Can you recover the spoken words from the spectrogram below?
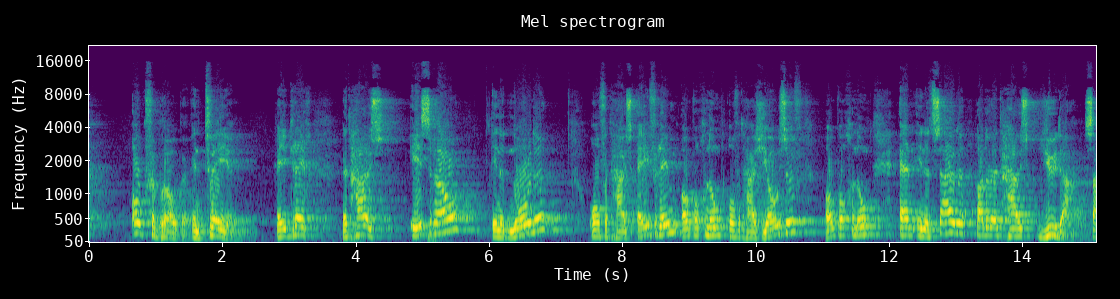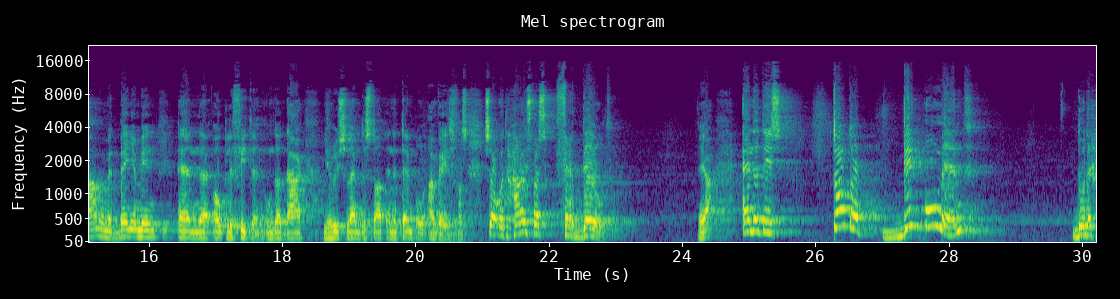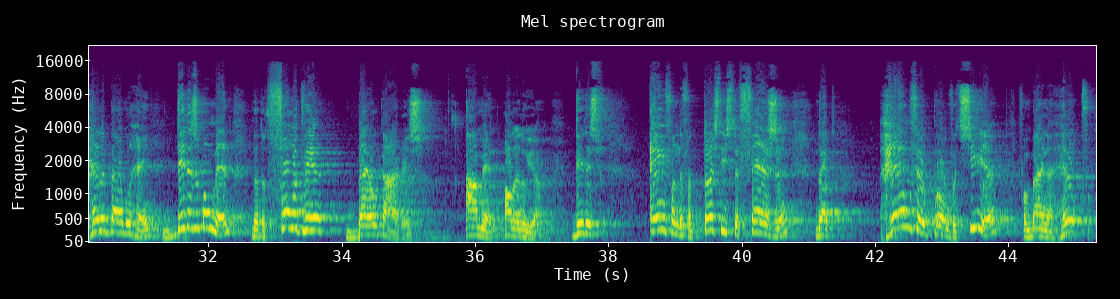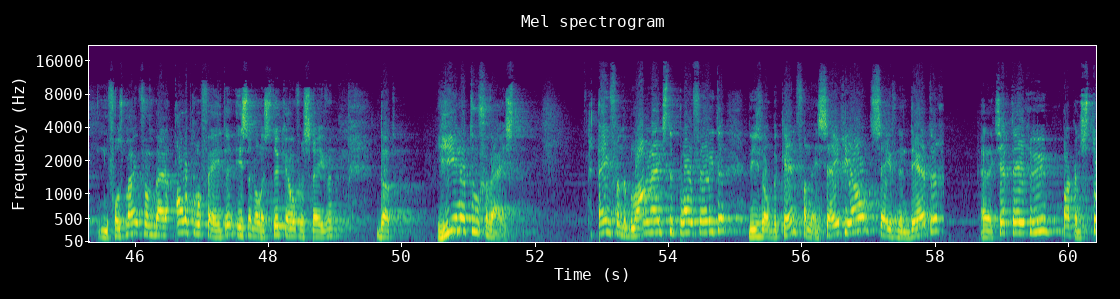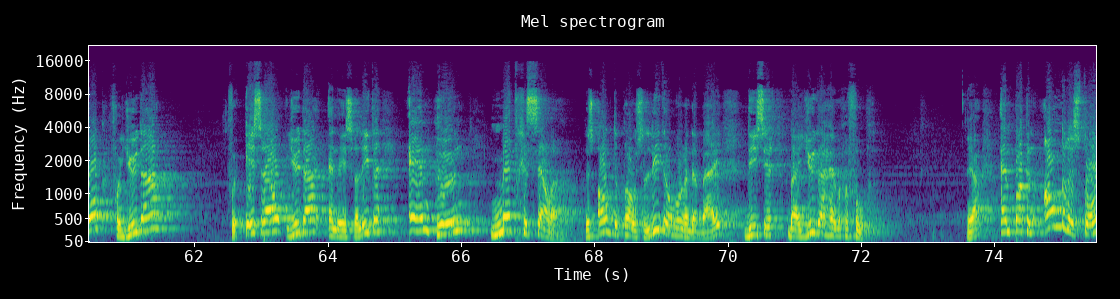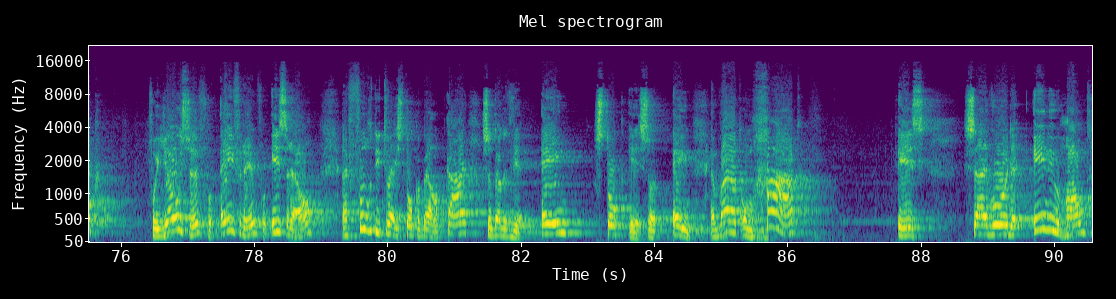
ook verbroken in tweeën. En je kreeg het huis Israël in het noorden, of het huis Ephraim, ook wel genoemd, of het huis Jozef, ook wel genoemd. En in het zuiden hadden we het huis Juda, samen met Benjamin en uh, ook Levieten, omdat daar Jeruzalem, de stad en de tempel aanwezig was. Zo, het huis was verdeeld. Ja, en het is tot op dit moment, door de hele Bijbel heen, dit is het moment dat het volk weer bij elkaar is. Amen. Halleluja. Dit is een van de fantastische versen dat heel veel profetieën van bijna heel, volgens mij van bijna alle profeten is er wel een stukje over geschreven dat hier naartoe verwijst. Een van de belangrijkste profeten, die is wel bekend van Ezekiel 37. En ik zeg tegen u, pak een stok voor Juda, voor Israël, Juda en de Israëlieten en hun metgezellen. Dus ook de proselieten horen daarbij die zich bij Juda hebben gevoegd. Ja? En pak een andere stok voor Jozef, voor Ephraim, voor Israël. En voeg die twee stokken bij elkaar, zodat het weer één stok is. Zo één. En waar het om gaat, is, zij worden in uw hand,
